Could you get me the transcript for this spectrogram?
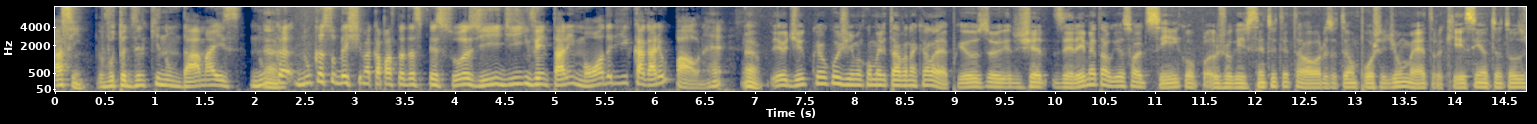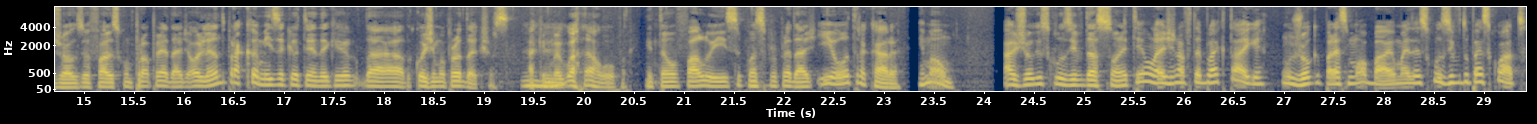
Assim, eu vou tô dizendo que não dá, mas nunca, é. nunca subestima a capacidade das pessoas de, de inventarem moda de cagarem o pau, né? É, eu digo que o Kojima, como ele tava naquela época, eu, zerei Metal Gear Solid 5, eu joguei 180 horas, eu tenho um post de um metro aqui, sim, eu tenho todos os jogos, eu falo isso com propriedade, olhando pra camisa que eu tenho daqui da Kojima Productions, uhum. aqui no meu guarda-roupa. Então eu falo isso com essa propriedade. E outra, cara, irmão, a jogo exclusivo da Sony tem o Legend of the Black Tiger, um jogo que parece mobile, mas é exclusivo do PS4.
